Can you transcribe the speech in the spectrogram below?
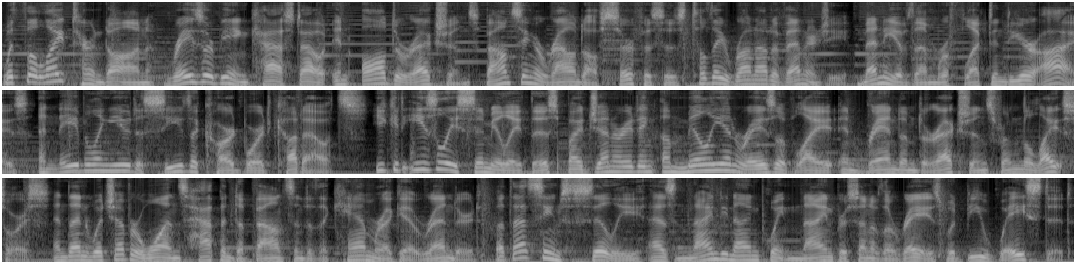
With the light turned on, rays are being cast out in all directions, bouncing around off surfaces till they run out of energy. Many of them reflect into your eyes, enabling you to see the cardboard cutouts. You could easily simulate this by generating a million rays of light in random directions from the light source, and then whichever ones happen to bounce into the camera get rendered. But that seems silly, as 99.9% of the rays would be wasted.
